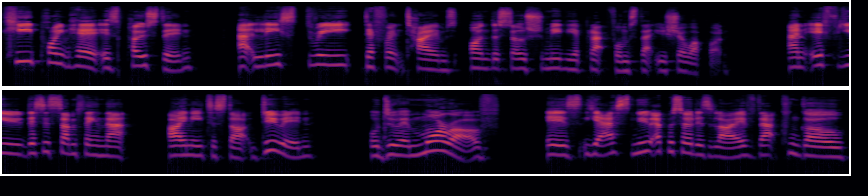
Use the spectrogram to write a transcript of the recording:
key point here is posting at least three different times on the social media platforms that you show up on. And if you, this is something that I need to start doing or doing more of, is yes, new episode is live. That can go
